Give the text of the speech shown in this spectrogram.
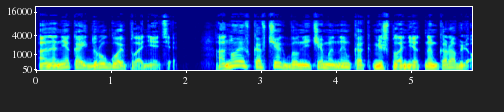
а на некой другой планете – а Ноев ковчег был ничем иным, как межпланетным кораблем.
